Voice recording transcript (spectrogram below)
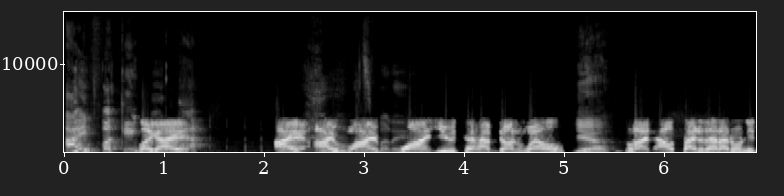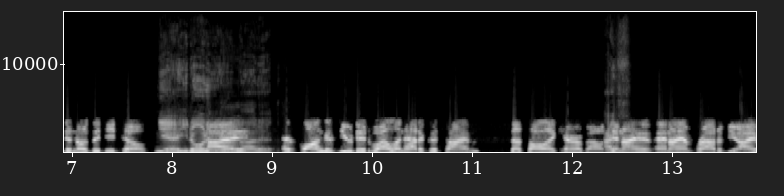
I fucking Like, I- that. I I I want you to have done well, yeah, but outside of that, I don't need to know the details. yeah. You don't want to hear I- about it. As long as you did well and had a good time, that's all I care about. I- and I and I am proud of you. I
